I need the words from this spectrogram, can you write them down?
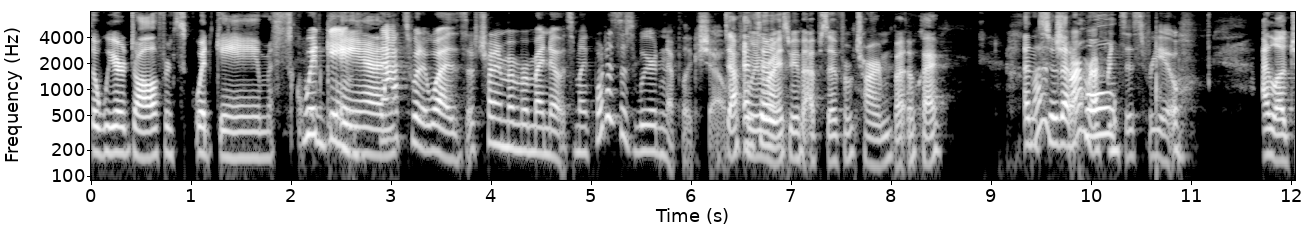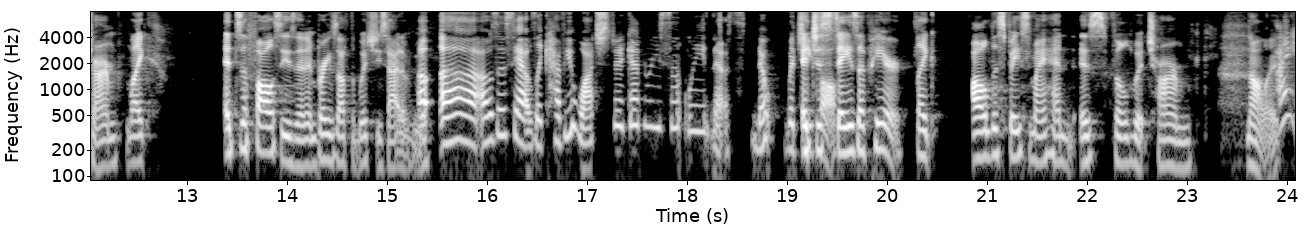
the weird doll from squid game Squid Game. And- That's what it was. I was trying to remember my notes. I'm like, what is this weird Netflix show? Definitely so- reminds me of an episode from Charm, but okay. A and lot so of that charm whole references for you. I love Charm. Like it's a fall season. It brings out the witchy side of me. uh, uh, i was gonna say i was like have you watched it again recently no it's nope. witchy It just fall. stays up here. Like all the space in my head is filled with charm knowledge. I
